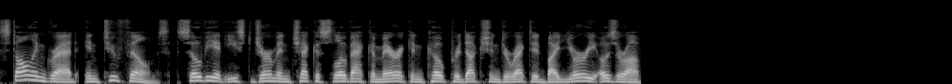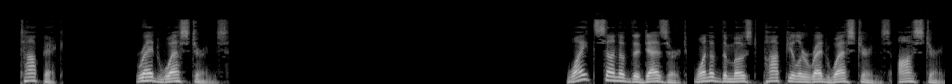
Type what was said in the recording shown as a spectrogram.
Stalingrad in two films, Soviet East German Czechoslovak American co-production directed by Yuri Ozerov Red Westerns White Sun of the Desert, one of the most popular Red Westerns Ostern.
